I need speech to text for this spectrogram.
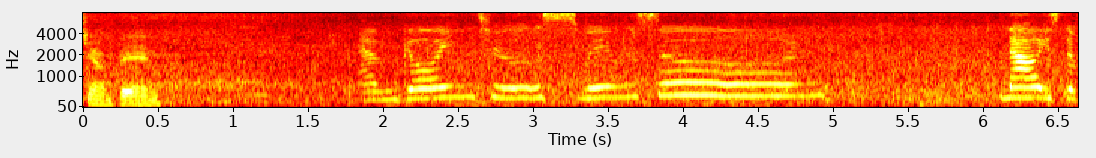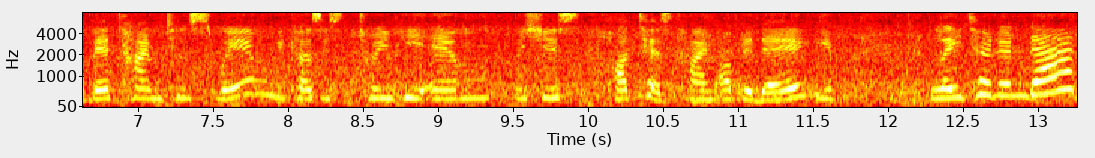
jump in. I'm going to swim soon. Now is the best time to swim because it's 3 p.m., which is hottest time of the day. If later than that,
